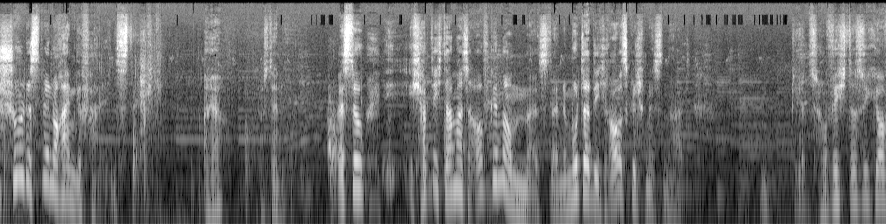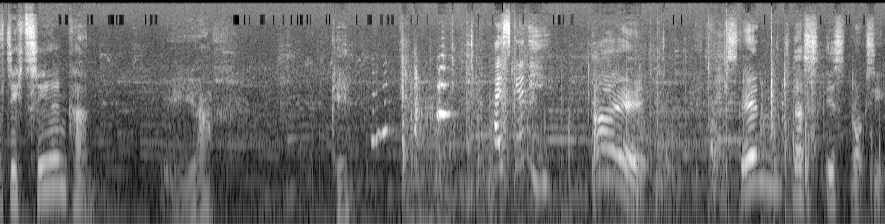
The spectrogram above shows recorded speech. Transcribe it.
schuldest mir noch einen Gefallen, Stack. Ah ja? Was denn? Weißt du, ich habe dich damals aufgenommen, als deine Mutter dich rausgeschmissen hat. Jetzt hoffe ich, dass ich auf dich zählen kann. Ja. Okay. Hi, Skinny. Hi! Stan, das ist Roxy.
